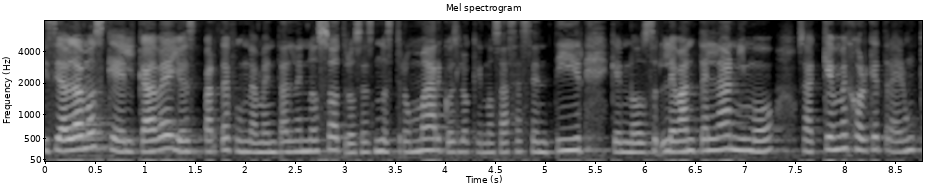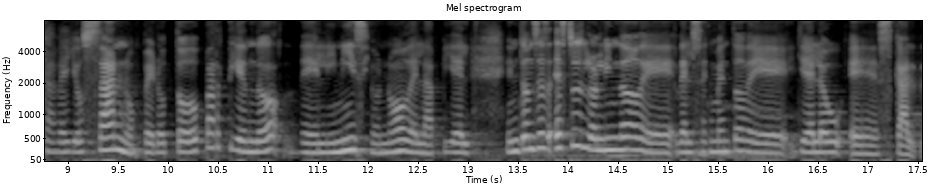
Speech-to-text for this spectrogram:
Y si hablamos que el cabello es parte fundamental de nosotros, es nuestro marco, es lo que nos hace sentir, que nos levanta el ánimo, o sea, qué mejor que traer un cabello sano, pero todo partiendo del inicio, ¿no? De la piel. Entonces, esto es lo lindo del segmento de Yellow eh, Scalp.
